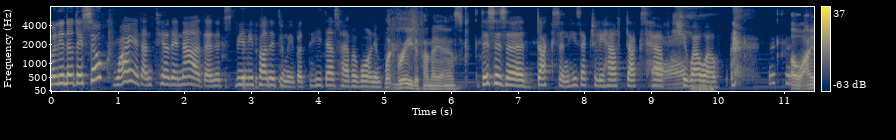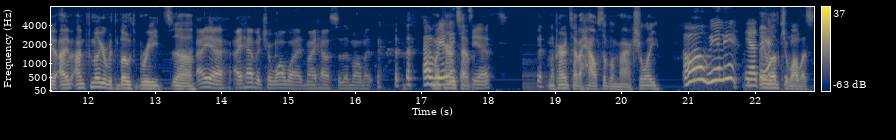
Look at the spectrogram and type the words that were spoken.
well, you know, they're so quiet until they're not, and it's really funny to me. But he does have a volume. what breed, if I may ask? This is a Dachshund. He's actually half Dachs, half Aw. Chihuahua. Oh, I, I I'm familiar with both breeds. Uh, I uh I have a Chihuahua at my house at the moment. Oh, my really? parents have yes. my parents have a house of them actually. Oh, really? Yeah, They love actually- Chihuahuas.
